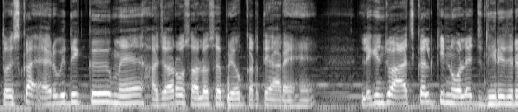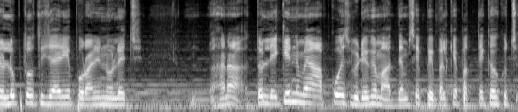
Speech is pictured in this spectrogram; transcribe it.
तो इसका आयुर्वेदिक में हज़ारों सालों से प्रयोग करते आ रहे हैं। लेकिन जो आजकल की नॉलेज धीरे धीरे लुप्त होती जा रही है, पुरानी नॉलेज है ना? तो लेकिन मैं आपको इस वीडियो के माध्यम से पीपल के पत्ते के कुछ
